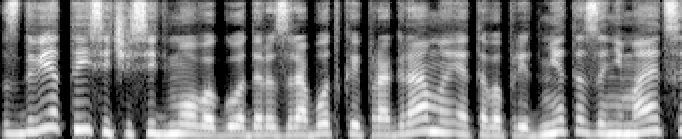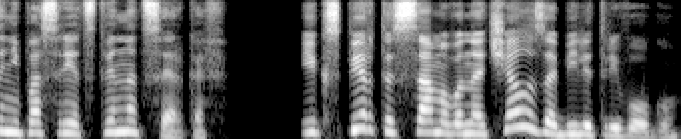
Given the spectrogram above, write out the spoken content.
С 2007 года разработкой программы этого предмета занимается непосредственно церковь. Эксперты с самого начала забили тревогу,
